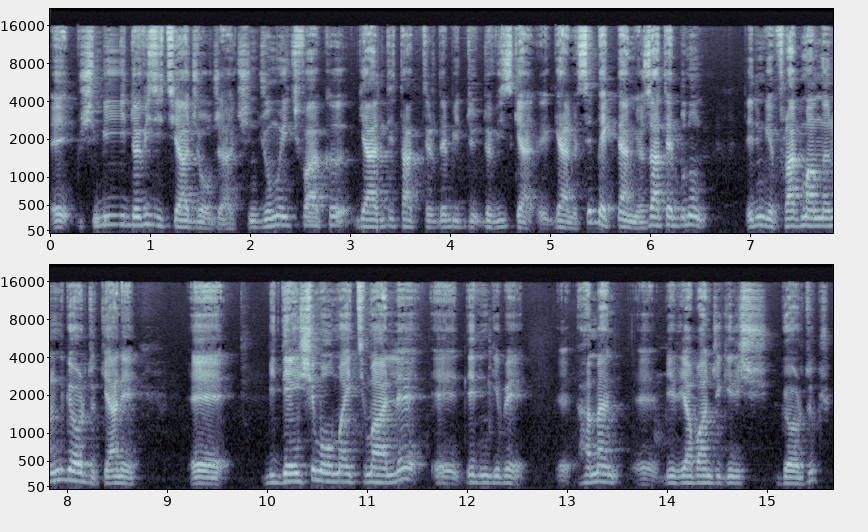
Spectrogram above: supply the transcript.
E, şimdi bir döviz ihtiyacı olacak. Şimdi Cumhur İttifakı geldiği takdirde bir döviz gel, gelmesi beklenmiyor. Zaten bunun dediğim gibi fragmanlarını gördük. Yani e, bir değişim olma ihtimalle e, dediğim gibi e, hemen e, bir yabancı giriş gördük.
